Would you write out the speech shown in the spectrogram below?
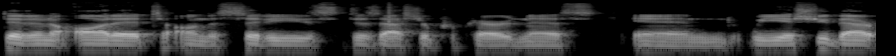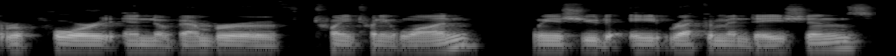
did an audit on the city's disaster preparedness, and we issued that report in November of 2021. We issued eight recommendations.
